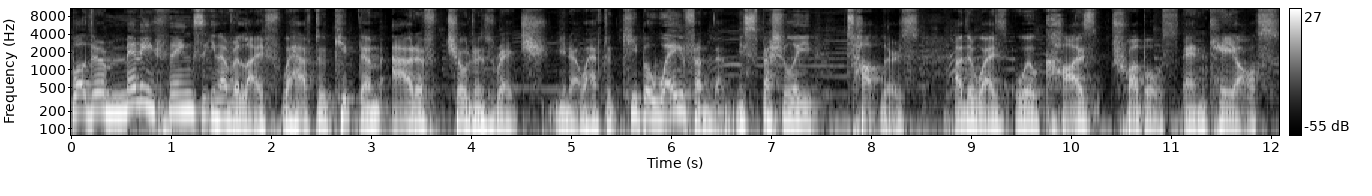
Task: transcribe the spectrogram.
Well, there are many things in our life we have to keep them out of children's reach. You know, we have to keep away from them, especially toddlers. Otherwise, will cause troubles and chaos.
